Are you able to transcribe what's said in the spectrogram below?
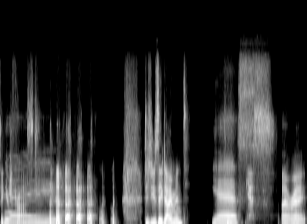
Fingers Yay. crossed. Did you say diamond? Yes. Yes. All right.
